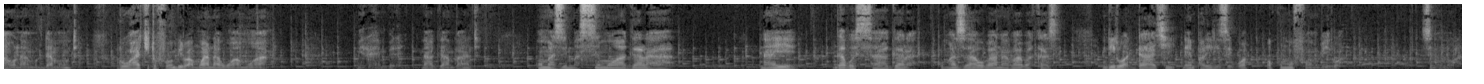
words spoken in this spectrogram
awo n'amuddamu nti lwaki tofumbirwa mwana wa mwami? Mirembe n'agamba nti mu mazima simwagala. Naye nga bwe saagala kumazaawo baana b'abakazi ndi lwaddaaki n'empalirizibwa okumufumbirwa. Zinunula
